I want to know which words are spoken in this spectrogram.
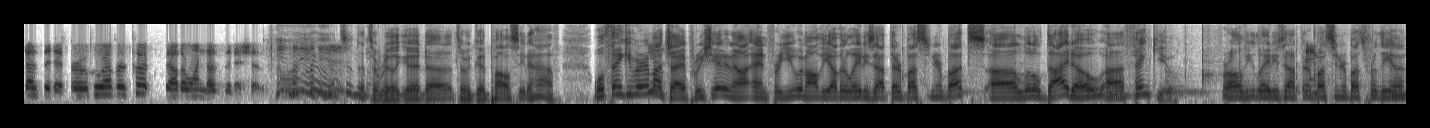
does the di- or whoever cooks, the other one does the dishes. that's, a, that's a really good uh, that's a good policy to have. Well, thank you very much. I appreciate it, and, and for you and all the other ladies out there busting your butts, uh, little Dido, uh, thank you for all of you ladies out there busting your butts for the uh,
